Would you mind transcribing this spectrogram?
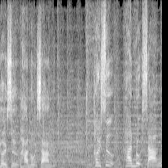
Thời sự Hà Nội sáng. Thời sự Hà Nội sáng.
